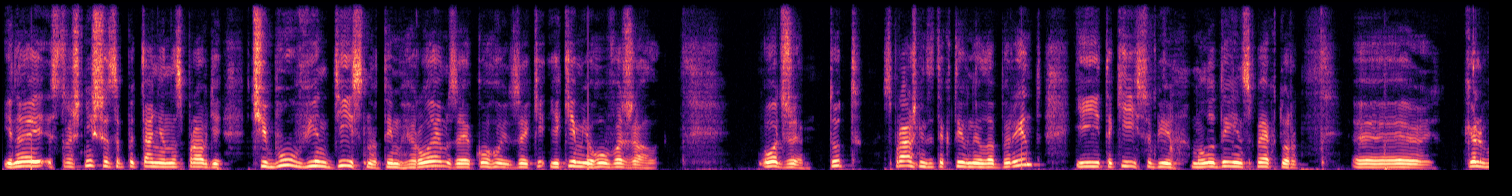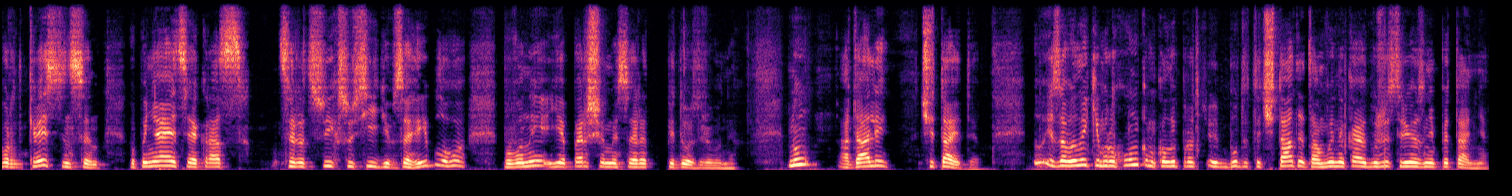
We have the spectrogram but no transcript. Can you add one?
І найстрашніше запитання насправді, чи був він дійсно тим героєм, за, якого, за яким його вважали? Отже, тут справжній детективний лабіринт, і такий собі молодий інспектор е, Кельборн Крестінсен опиняється якраз серед своїх сусідів загиблого, бо вони є першими серед підозрюваних. Ну, а далі читайте. Ну і за великим рахунком, коли будете читати, там виникають дуже серйозні питання.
